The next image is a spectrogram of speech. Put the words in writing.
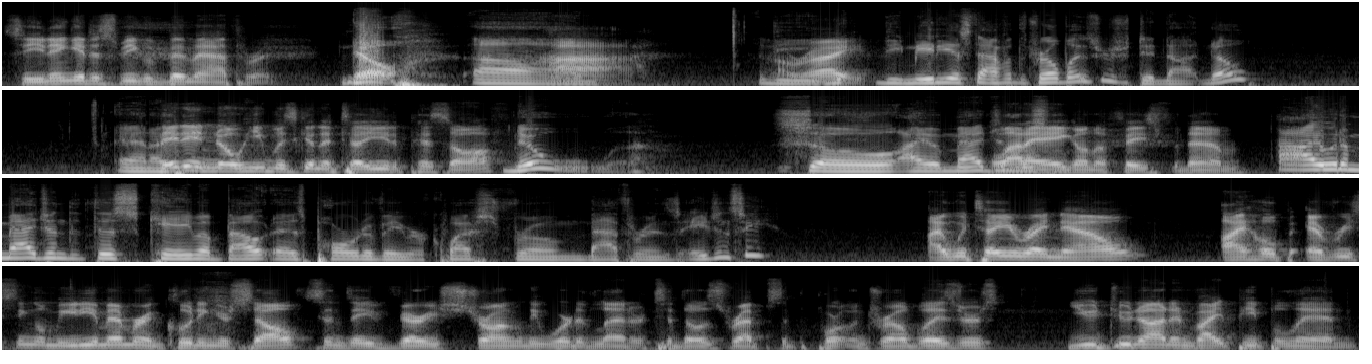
So you didn't get to speak with Ben Mathurin. No. Um, ah. The, all right. The media staff of the Trailblazers did not know. And they I, didn't know he was going to tell you to piss off. No. So I imagine a lot this, of egg on the face for them. I would imagine that this came about as part of a request from Mathurin's agency. I would tell you right now, I hope every single media member, including yourself, sends a very strongly worded letter to those reps at the Portland Trailblazers. You do not invite people in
